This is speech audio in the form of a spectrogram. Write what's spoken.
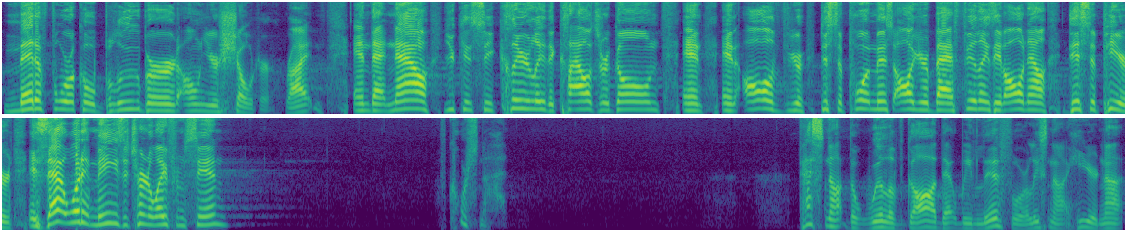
metaphorical bluebird on your shoulder, right? And that now you can see clearly the clouds are gone and, and all of your disappointments, all your bad feelings, they've all now disappeared. Is that what it means to turn away from sin? Of course not. That's not the will of God that we live for, at least not here, not,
